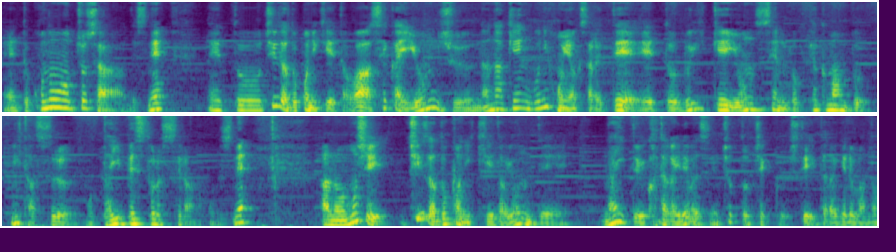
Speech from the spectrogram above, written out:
えーっと、この著者ですね、えーっと、チーズはどこに消えたは、世界47言語に翻訳されて、えっと、累計4600万部に達する、もう大ベストセラーの本ですね。あの、もし、チーズはどこに消えたを読んでないという方がいればですね、ちょっとチェックしていただければな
